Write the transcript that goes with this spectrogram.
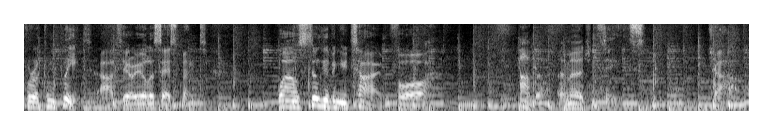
for a complete arterial assessment, while still giving you time for other emergencies. Ciao.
